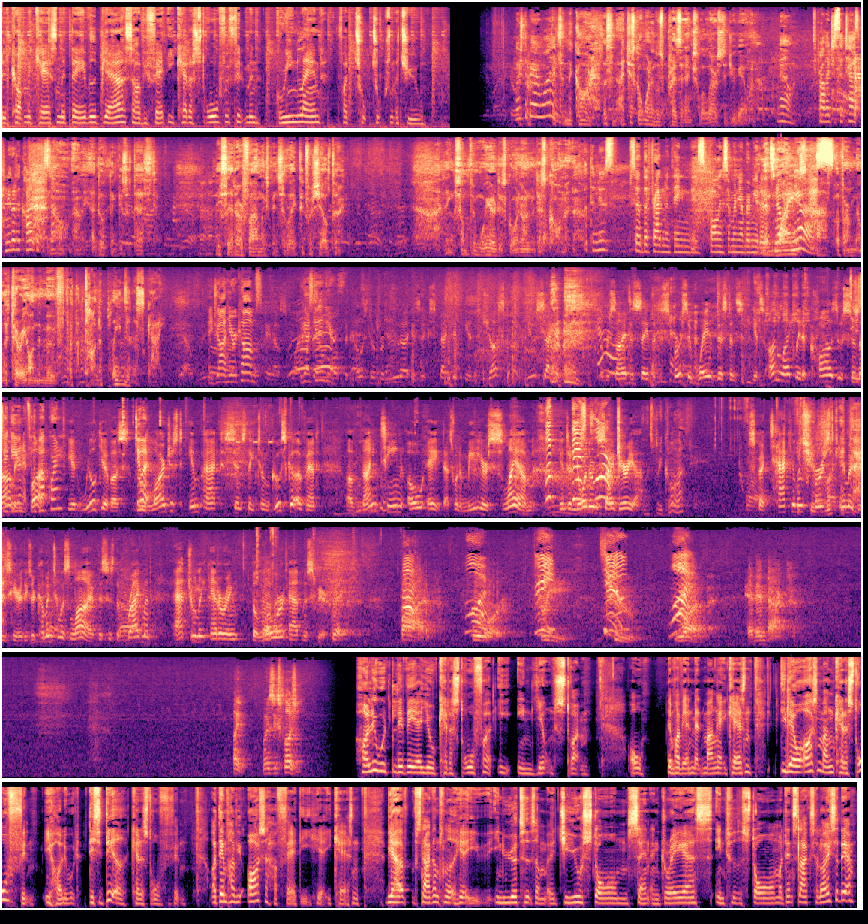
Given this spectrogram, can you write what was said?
Velkommen i kassen med David Bjerre, så har vi fat i katastrofefilmen Greenland fra 2020. Where's the and wine? It's in the car. Listen, I just got one of those presidential alerts. Did you get one? No, it's probably just a test. Can you go to the car and get the stuff? No, Ali, I don't think it's a test. They said our family's been selected for shelter. I think something weird is going on with this comet. But the news said the fragment thing is falling somewhere near Bermuda. Then That's nowhere why near is us. half of our military on the move with a ton of planes in the sky? Hey, John, here it comes. You guys get in here. The coast of Bermuda is expected in just a few seconds. Number scientists say the dispersive wave distance it's unlikely to cause a you take the tsunami, unit for the but popcorn? it will give us Do the it. largest impact since the Tunguska event of 1908. That's when a meteor slammed into northern Siberia. That's pretty cool, huh? Spectacular first images that? here. These are coming to us live. This is the fragment actually entering the lower atmosphere. Five, four, three, two, one, and impact. Wait, where's the explosion? Hollywood leverer jo katastrofer i en jævn strøm, og dem har vi anmeldt mange af i kassen. De laver også mange katastrofefilm i Hollywood, decideret katastrofefilm, og dem har vi også haft fat i her i kassen. Vi har snakket om sådan noget her i, i nyere tid som uh, Geostorm, San Andreas, Into the Storm og den slags haløjse der.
